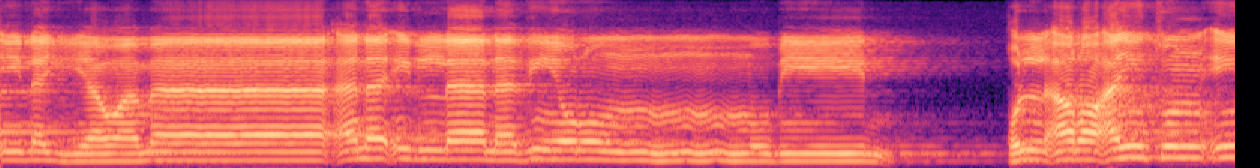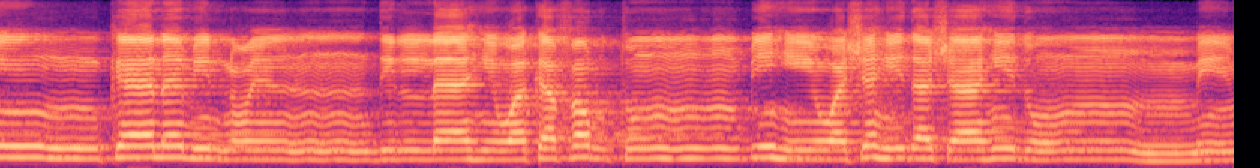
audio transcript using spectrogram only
إلي وما أنا إلا نذير مبين. قل أرأيتم إن كان من عند الله وكفرتم به وشهد شاهد من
